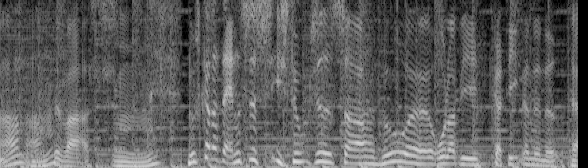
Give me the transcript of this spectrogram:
Nå, nå, bevares. Mm-hmm. Nu skal der danses i studiet, så nu øh, ruller vi gardinerne ned. Ja.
